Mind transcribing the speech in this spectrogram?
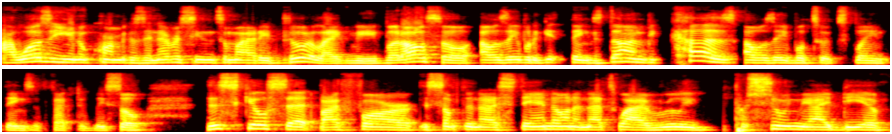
I was a unicorn because I never seen somebody do it like me, but also I was able to get things done because I was able to explain things effectively. So this skill set by far is something that I stand on. And that's why I'm really pursuing the idea of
